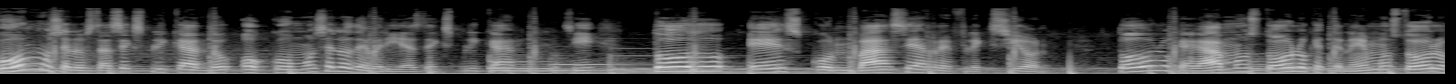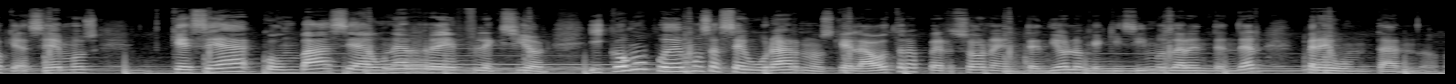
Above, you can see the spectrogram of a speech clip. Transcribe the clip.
cómo se lo estás explicando o cómo se lo deberías de explicar. ¿sí? Todo es con base a reflexión. Todo lo que hagamos, todo lo que tenemos, todo lo que hacemos, que sea con base a una reflexión. ¿Y cómo podemos asegurarnos que la otra persona entendió lo que quisimos dar a entender? Preguntando.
